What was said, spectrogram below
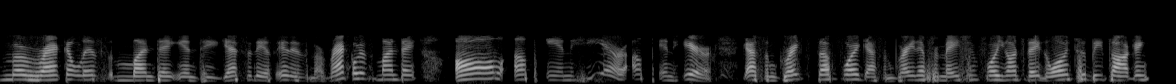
Miraculous Monday indeed. Yes, it is. It is Miraculous Monday all up in here, up in here. Got some great stuff for you. Got some great information for you on today. Going to be talking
